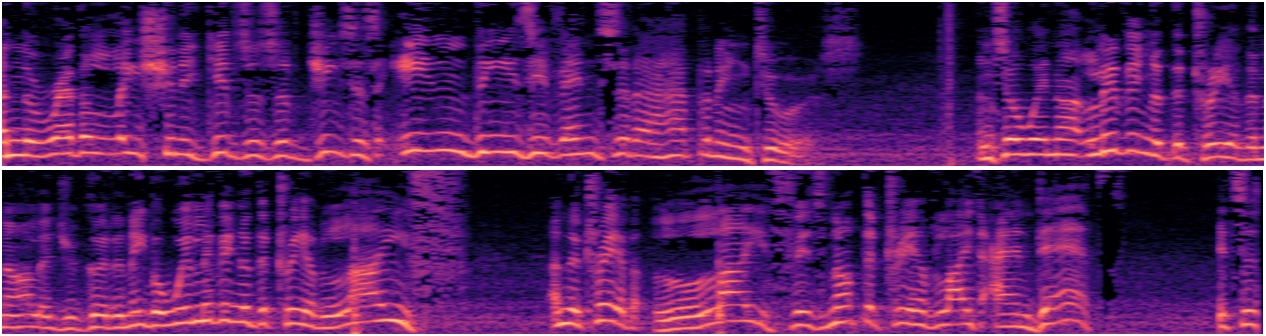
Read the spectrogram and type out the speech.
and the revelation He gives us of Jesus in these events that are happening to us. And so we're not living at the tree of the knowledge of good and evil, we're living at the tree of life. And the tree of life is not the tree of life and death, it's a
